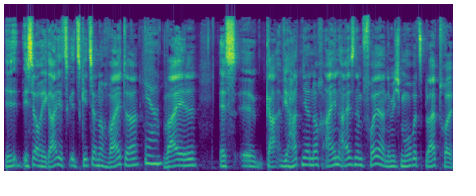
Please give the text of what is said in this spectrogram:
ist ja auch egal, jetzt, jetzt geht's ja noch weiter, Ja. weil es, äh, ga- wir hatten ja noch ein Eisen im Feuer, nämlich Moritz bleibt treu.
